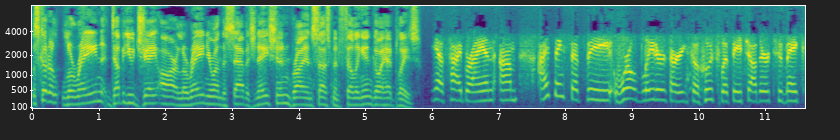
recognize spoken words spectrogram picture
Let's go to Lorraine, WJR. Lorraine, you're on the Savage Nation. Brian Sussman filling in. Go ahead, please. Yes, hi, Brian. Um, I think that the world leaders are in cahoots with each other to make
